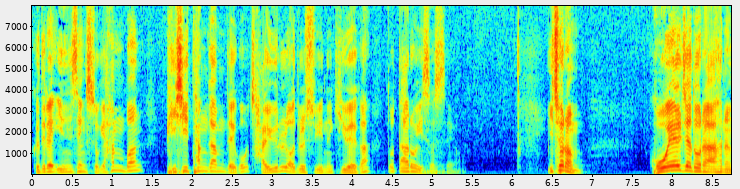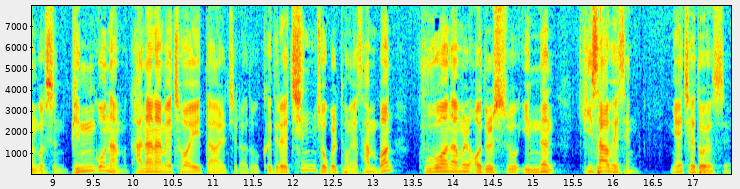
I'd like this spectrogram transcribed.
그들의 인생 속에 한번 빚이 탕감되고 자유를 얻을 수 있는 기회가 또 따로 있었어요. 이처럼 고엘 제도라 하는 것은 빈곤함, 가난함에 처해 있다 할지라도 그들의 친족을 통해서 한번 구원함을 얻을 수 있는 기사회생의 제도였어요.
